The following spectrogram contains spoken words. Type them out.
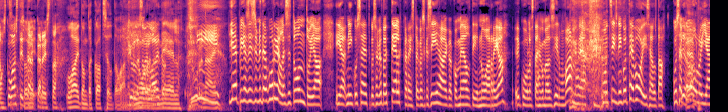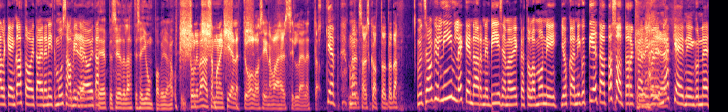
jatkuvasti se telkkarista. Laitonta katseltavaa niinku Kyllä se oli nuorelle laito. miehelle. Juuri näin. Niin, jep, ja siis miten hurjalle se tuntui ja, ja niin kuin se, että kun sä katsoit telkkarista, koska siihen aikaan kun me oltiin nuoria, kuulostaa ihan kun me oltiin hirveän vanhoja, mutta siis niin kuin te voiselta, kun Jep. koulun jälkeen katsoit aina niitä musavideoita. Jep, ja sieltä lähti se jumppavideo. Tuli vähän semmoinen kielletty olo siinä vaiheessa silleen, että Jep, mä en mutta saisi katsoa tätä. Mut se on kyllä niin legendaarinen biisi ja mä veikkaan, että tuolla moni, joka niinku tietää tasan tarkkaan, niinku ne näkee niinku ne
